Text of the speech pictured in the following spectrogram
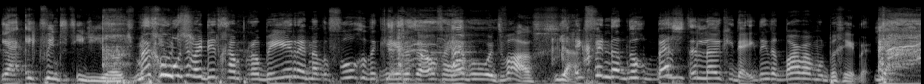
Ja, ik vind het idioot. Maar goed. moeten wij dit gaan proberen en dan de volgende keer het erover hebben hoe het was. Ja. Ik vind dat nog best een leuk idee. Ik denk dat Barbara moet beginnen. Ik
